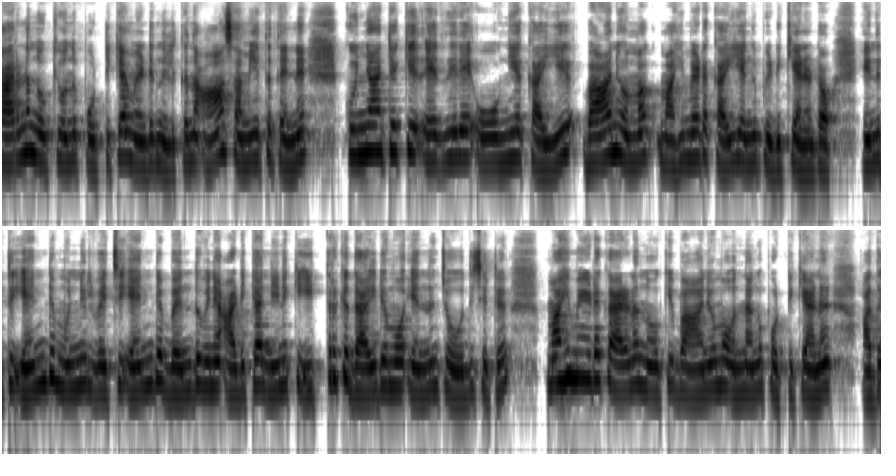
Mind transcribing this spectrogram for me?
കാരണം നോക്കി ഒന്ന് പൊട്ടിക്കാൻ വേണ്ടി നിൽക്കുന്ന ആ സമയത്ത് തന്നെ കുഞ്ഞാറ്റയ്ക്ക് എതിരെ ഓങ്ങിയ കൈ ഭാനുഅമ്മ മഹിമയുടെ കൈ അങ്ങ് പിടിക്കുകയാണ് കേട്ടോ. എന്നിട്ട് എന്റെ മുന്നിൽ വെച്ച് എന്റെ ബന്ധുവിനെ അടിക്കാൻ നിനക്ക് ഇത്രയ്ക്ക് ധൈര്യമോ എന്നും ചോദിച്ചിട്ട് മഹിമയുടെ കാരണം നോക്കി ഭാനുമ്മ ഒന്നങ്ങ് പൊട്ടിക്കുകയാണ് അത്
